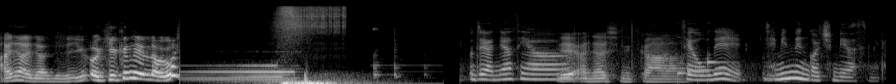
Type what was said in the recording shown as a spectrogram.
아니야 아니야 아니야. 이거 이렇게 끝내려고? 먼저 안녕하세요. 네 안녕하십니까 제가 오늘 재밌는 걸 준비해왔습니다.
